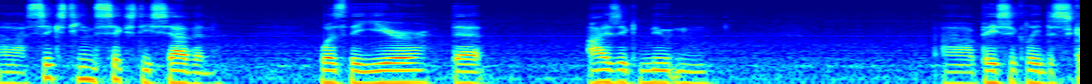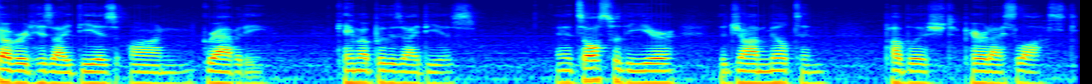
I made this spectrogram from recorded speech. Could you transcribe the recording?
Uh, 1667 was the year that Isaac Newton uh, basically discovered his ideas on gravity, came up with his ideas. And it's also the year that John Milton published Paradise Lost.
